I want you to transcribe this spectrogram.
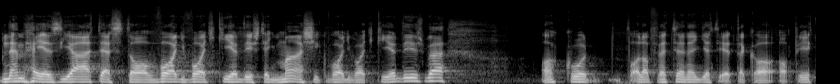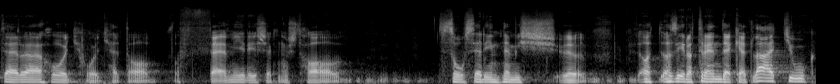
nem helyezi át ezt a vagy-vagy kérdést egy másik vagy-vagy kérdésbe, akkor alapvetően egyetértek a, a Péterrel, hogy, hogy hát a, a felmérések most, ha szó szerint nem is, azért a trendeket látjuk,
